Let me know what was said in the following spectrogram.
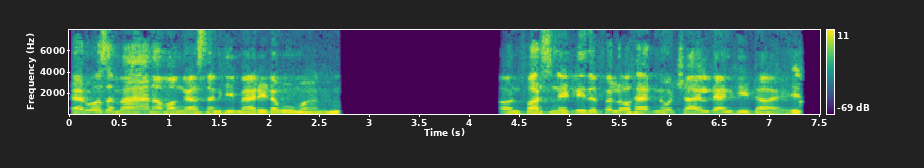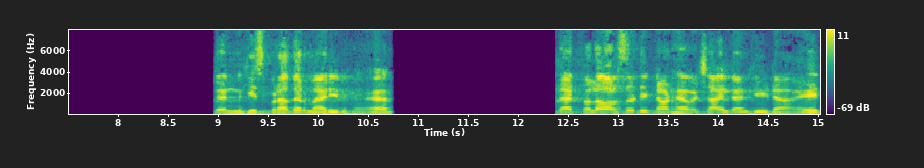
There was a man among us and he married a woman. Unfortunately, the fellow had no child and he died. Then his brother married her. That fellow also did not have a child and he died.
